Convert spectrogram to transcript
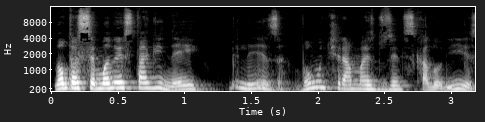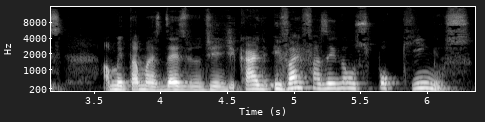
Na outra semana eu estagnei. Beleza, vamos tirar mais 200 calorias, aumentar mais 10 minutinhos de cardio e vai fazendo aos pouquinhos.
